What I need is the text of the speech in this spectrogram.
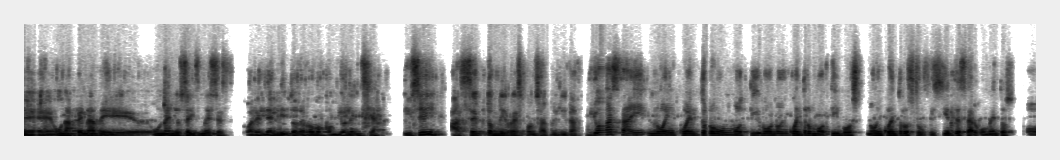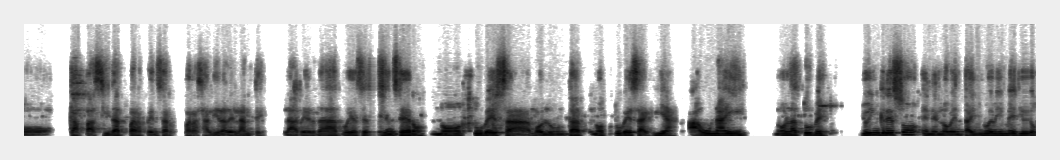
eh, una pena de un año, seis meses por el delito de robo con violencia. Y sí, acepto mi responsabilidad. Yo hasta ahí no encuentro un motivo, no encuentro motivos, no encuentro suficientes argumentos o capacidad para pensar, para salir adelante. La verdad, voy a ser sincero, no tuve esa voluntad, no tuve esa guía, aún ahí, no la tuve. Yo ingreso en el 99 y medio,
